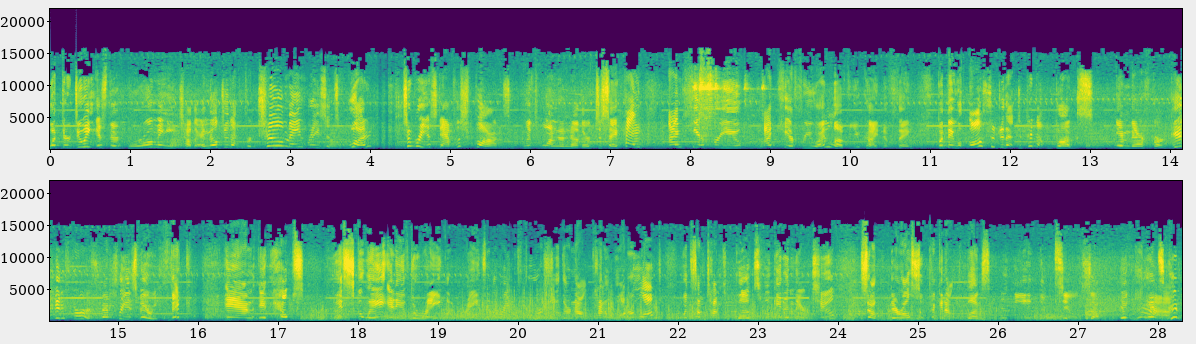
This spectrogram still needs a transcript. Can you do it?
What they're doing is they're grooming each other. And they'll do that for two main reasons. One, to reestablish bonds with one another, to say, hey, I'm here for you, I care for you, I love you kind of thing. But they will also do that to pick up bugs in their fur. Gibbon fur especially is very thick and it helps whisk away any of the rain when it rains in the rainforest so they're not kind of waterlogged. But sometimes bugs will get in there too. So they're also picking out the bugs and eating them too. So it, it's good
